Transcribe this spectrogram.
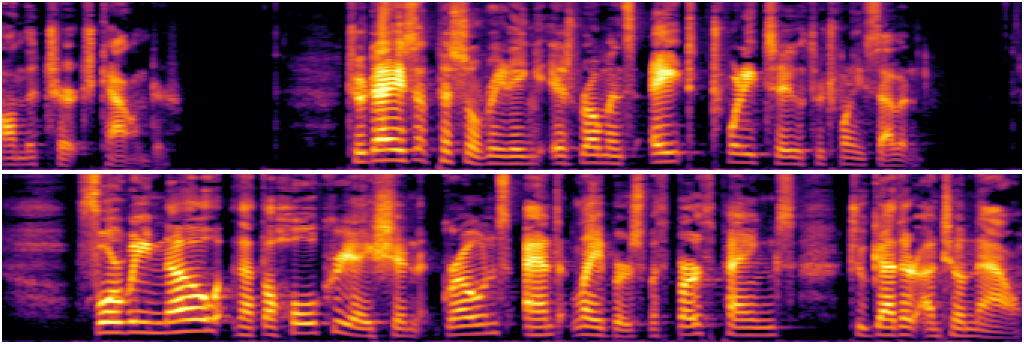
on the church calendar. Today's epistle reading is Romans 8 22 through 27. For we know that the whole creation groans and labors with birth pangs together until now.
